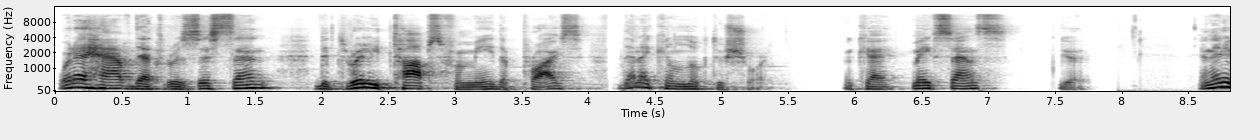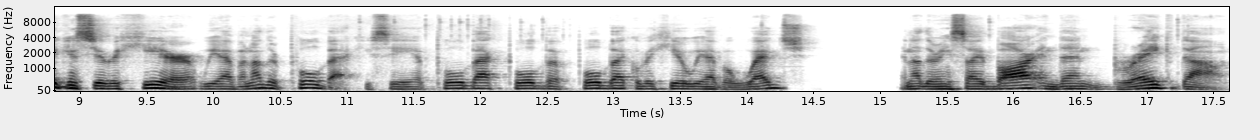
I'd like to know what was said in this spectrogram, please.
When I have that resistance that really tops for me the price, then I can look to short. Okay, makes sense? Good. And then you can see over here, we have another pullback. You see a pullback, pullback, pullback. Over here, we have a wedge, another inside bar, and then breakdown.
